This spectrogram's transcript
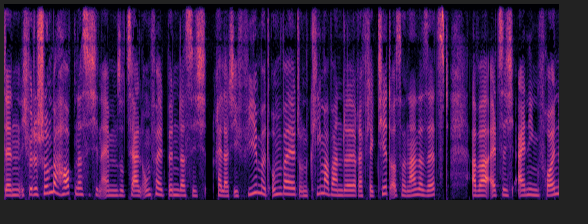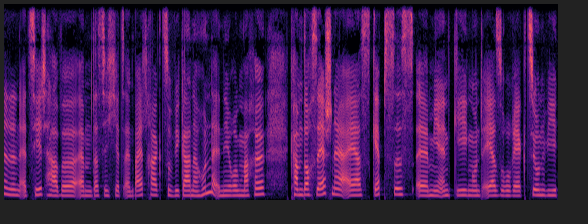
denn ich würde schon behaupten, dass ich in einem sozialen Umfeld bin, das sich relativ viel mit Umwelt und Klimawandel reflektiert auseinandersetzt. Aber als ich einigen Freundinnen erzählt habe, ähm, dass ich jetzt einen Beitrag zu veganer Hundeernährung mache, kam doch sehr schnell eher Skepsis äh, mir entgegen und eher so Reaktionen wie,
